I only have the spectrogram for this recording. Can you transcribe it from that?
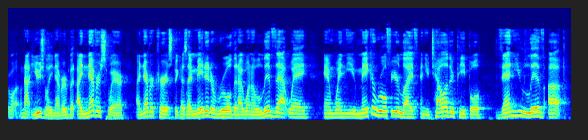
well, not usually never, but I never swear. I never curse because I made it a rule that I want to live that way. And when you make a rule for your life and you tell other people then you live up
